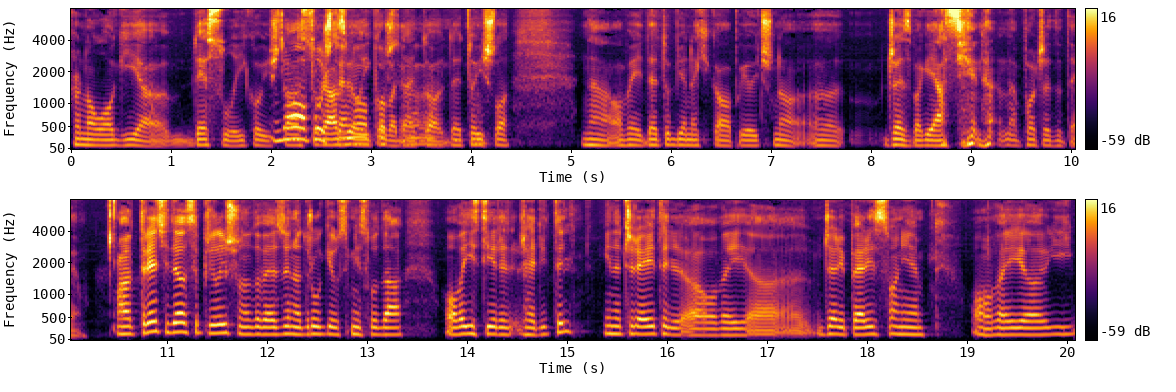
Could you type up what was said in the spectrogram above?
hronologija, gde su likovi, šta da, su razvoj likova, da je to, da. da je to išlo na, ovaj, da je to bio neki kao prilično uh, jazz variacije na, na početnu temu. A treći deo se prilično nadovezuje na drugi u smislu da ovaj isti reditelj, inače reditelj ovaj, uh, Jerry Paris, on je ovaj, uh, i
